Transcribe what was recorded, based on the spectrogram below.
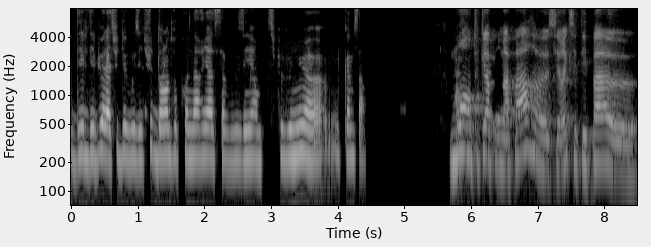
dès le début à la suite de vos études dans l'entrepreneuriat, ça vous est un petit peu venu euh, comme ça? Moi, en tout cas, pour ma part, euh, c'est vrai que c'était pas, euh,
